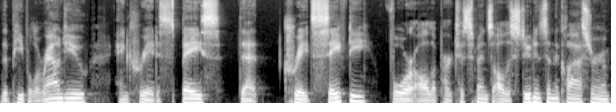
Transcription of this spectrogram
the people around you, and create a space that creates safety for all the participants, all the students in the classroom,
